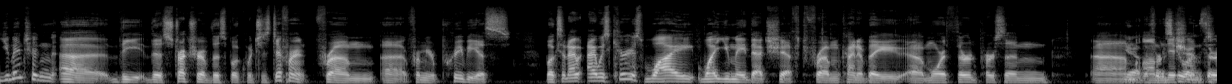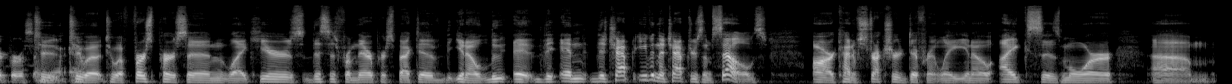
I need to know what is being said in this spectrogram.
You mentioned uh, the the structure of this book, which is different from uh, from your previous books, and I, I, was curious why why you made that shift from kind of a, a more third person um, yeah, omniscient third person to yeah, to yeah. a to a first person. Like here's this is from their perspective. You know, uh, the, and the chapter even the chapters themselves are kind of structured differently. You know, Ike's is more um,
